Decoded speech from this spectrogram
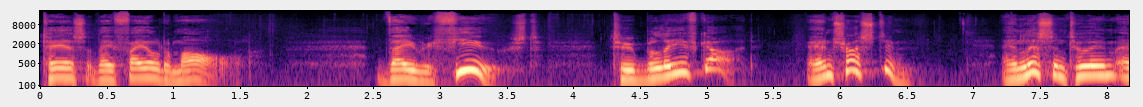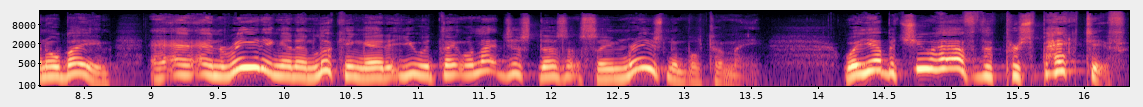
test. They failed them all. They refused to believe God and trust Him and listen to Him and obey Him. And, and, reading it and looking at it, you would think, well, that just doesn't seem reasonable to me. Well, yeah, but you have the perspective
